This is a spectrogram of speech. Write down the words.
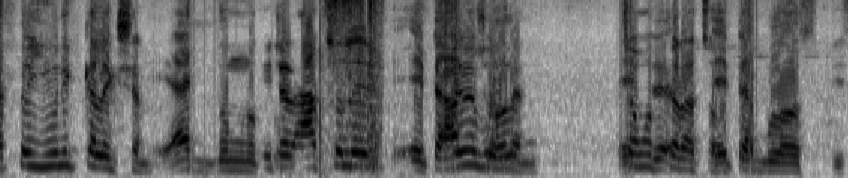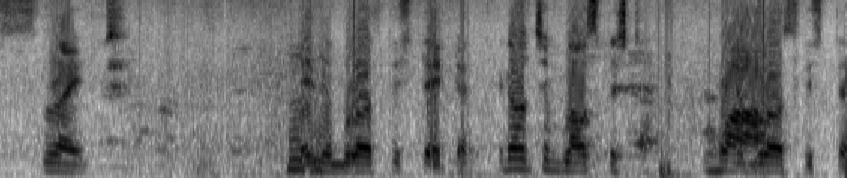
এত ইউনিক কালেকশন একদম নতুন। এটার আঁচলের এটা। চমৎকার এটা- আঁচল। এটা ব্লাউজ পিস রাইট এই যে ব্লাউজ পিসটা এটা। এটা হচ্ছে ব্লাউজ পিসটা। ওয়াও ব্লাউজ পিসটা।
